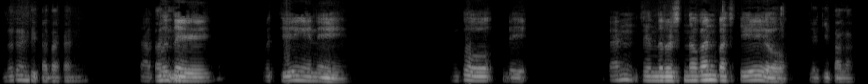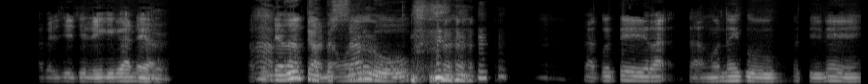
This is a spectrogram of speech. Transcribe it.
Benar yang dikatakan takut Tadi. deh wedi ngene. Engko dek. Kan sing terusno kan pasti yo. Ya kita lah. Arek cilik iki kan ya. Ya. Takutnya aku udah besar loh takutnya lah gak ngono iku wedine.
